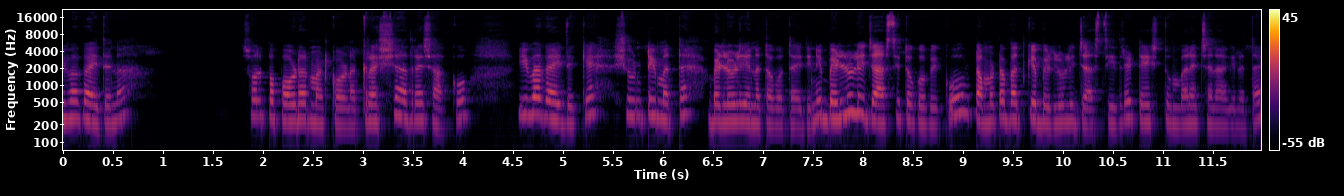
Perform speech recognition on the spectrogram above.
ಇವಾಗ ಇದನ್ನು ಸ್ವಲ್ಪ ಪೌಡರ್ ಮಾಡ್ಕೊಳ್ಳೋಣ. ಕ್ರಷ್ ಆದರೆ ಸಾಕು. ಇವಾಗ ಇದಕ್ಕೆ ಶುಂಠಿ ಮತ್ತು ಬೆಳ್ಳುಳ್ಳಿಯನ್ನು ತೊಗೋತಾ ಇದ್ದೀನಿ. ಬೆಳ್ಳುಳ್ಳಿ ಜಾಸ್ತಿ ತೊಗೋಬೇಕು. ಟೊಮೊಟೊ ಬದಕ್ಕೆ ಬೆಳ್ಳುಳ್ಳಿ ಜಾಸ್ತಿ ಇದ್ದರೆ ಟೇಸ್ಟ್ ತುಂಬಾ ಚೆನ್ನಾಗಿರುತ್ತೆ.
